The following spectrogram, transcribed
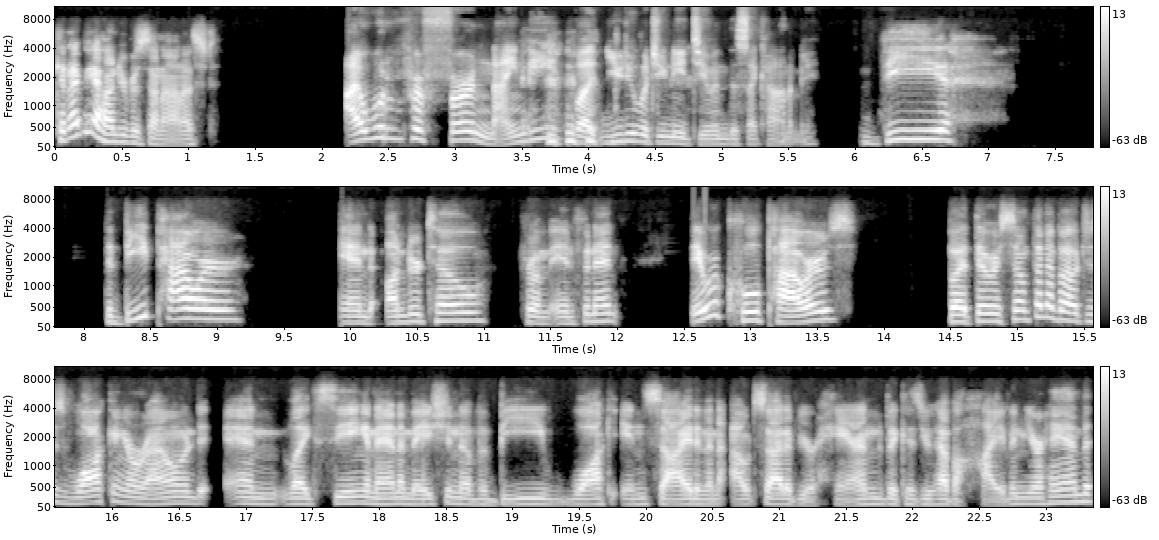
Can I be 100% honest? I would prefer 90, but you do what you need to in this economy. The the B power and Undertow from Infinite, they were cool powers, but there was something about just walking around and like seeing an animation of a bee walk inside and then outside of your hand because you have a hive in your hand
